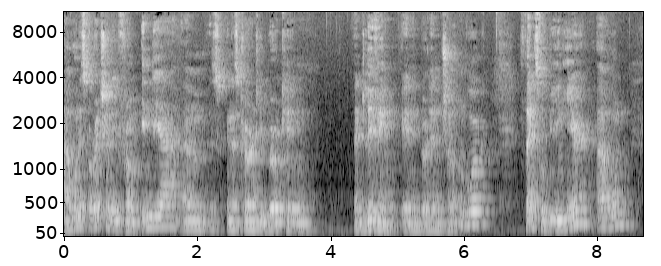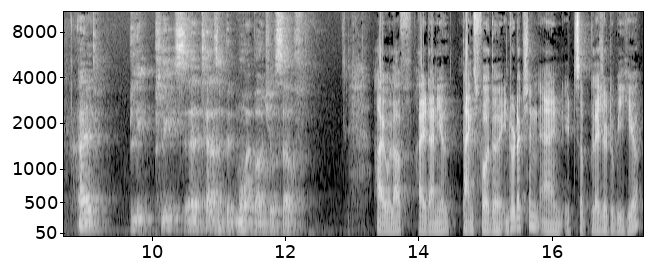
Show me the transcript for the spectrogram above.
Arun is originally from India um, and is currently working and living in Berlin Charlottenburg. Thanks for being here, Arun. Hi. And ple- please uh, tell us a bit more about yourself. Hi, Olaf. Hi, Daniel. Thanks for the introduction, and it's a pleasure to be here.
